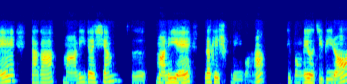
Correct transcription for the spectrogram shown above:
တယ်ဒါကမာလီတရှန်မာလီရဲ့ luggage လေးပေါ့နော်ဒီပုံလေးကိုကြည့်ပြီးတော့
